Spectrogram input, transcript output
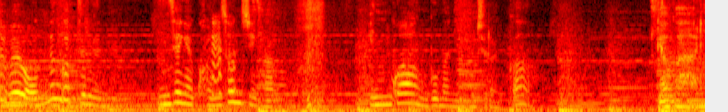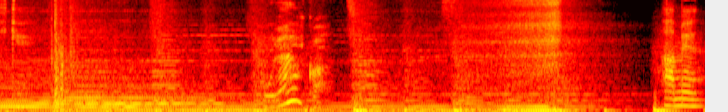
아니 왜 없는 것들은 인생의 권선징악 인과응보만 있는 줄 알까? 뼈가 아리게 뭐야 이거? 아멘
